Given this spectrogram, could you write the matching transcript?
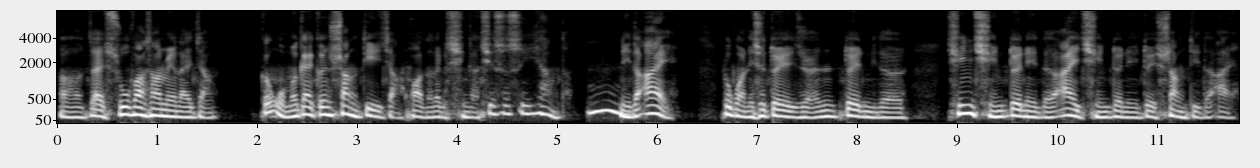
呃，在抒发上面来讲，跟我们该跟上帝讲话的那个情感其实是一样的。嗯，你的爱，不管你是对人、对你的亲情、对你的爱情、对你对上帝的爱，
